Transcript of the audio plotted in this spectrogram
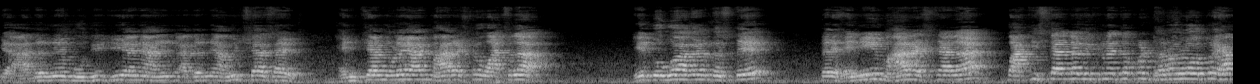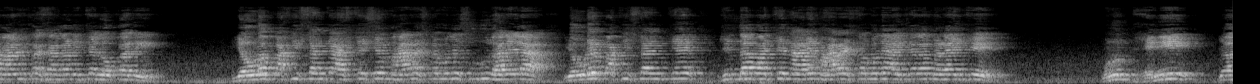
की आदरणीय मोदीजी आणि आदरणीय अमित शहा साहेब ह्यांच्यामुळे आज महाराष्ट्र वाचला. हे दोघं अगर नसते तर ह्यांनी महाराष्ट्राला पाकिस्तानला विकण्याचं पण ठरवलं होतं ह्या महाविकास आघाडीच्या लोकांनी. एवढं पाकिस्तानचा हस्तक्षेप महाराष्ट्रामध्ये सुरू झालेला एवढे पाकिस्तानचे जिंदाबादचे नारे महाराष्ट्रामध्ये ऐकायला मिळायचे. म्हणून ह्यांनी त्या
